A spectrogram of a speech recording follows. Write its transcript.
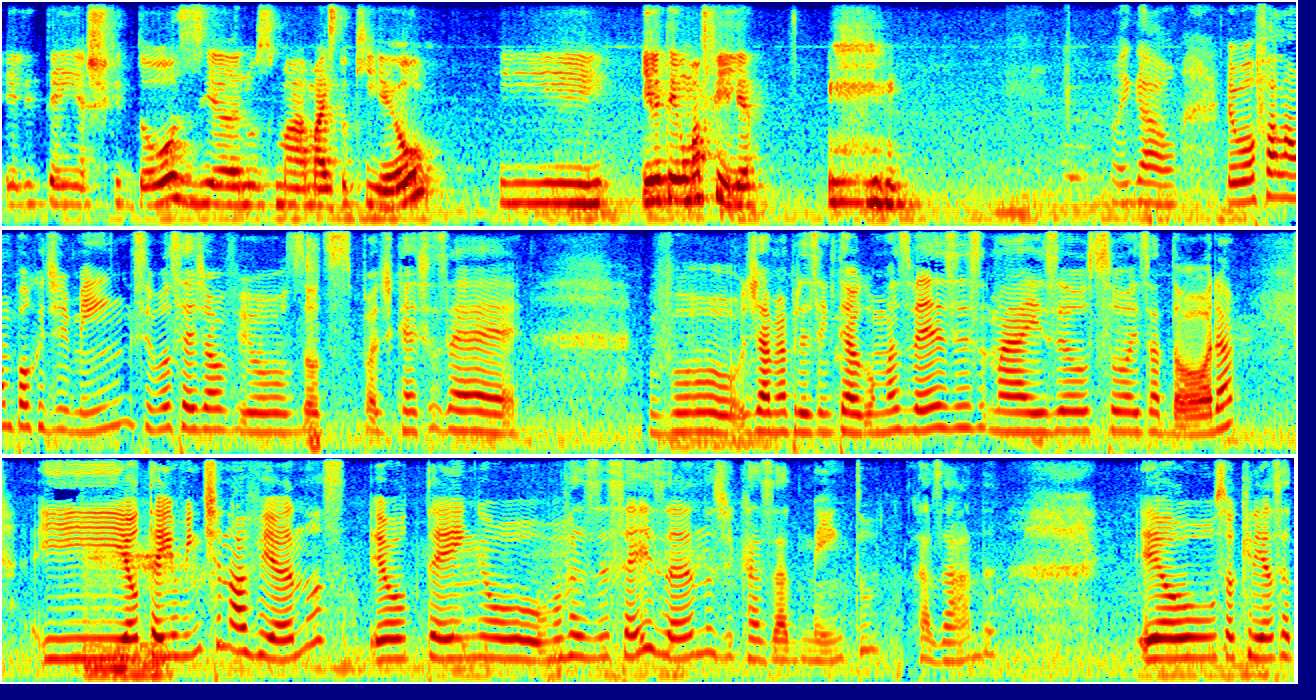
ele tem acho que 12 anos mais do que eu e ele tem uma filha. Legal. Eu vou falar um pouco de mim. Se você já ouviu os outros podcasts, é. Vou, já me apresentei algumas vezes, mas eu sou Isadora e eu tenho 29 anos. Eu tenho. Vou fazer 6 anos de casamento, casada. Eu sou criança,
